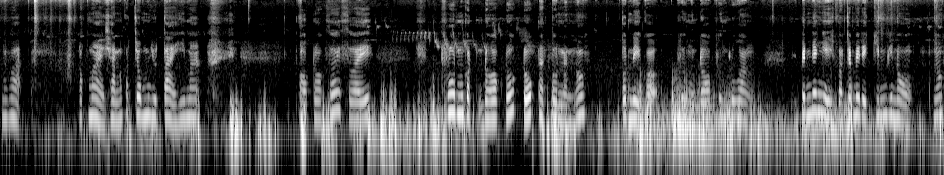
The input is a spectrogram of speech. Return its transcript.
ไม่ว่าดอกไม้ฉันก็จมอยู่ใต้หิมะ ออกดอกสวยๆพรุนก็ดอกดกดกๆนะต้นนั้นเนาะต้นนี้ก็พึ่งดอกพึ่งร่วง เป็นอยังงี้ก็จะไม่ได้กินพี่น้องเนาะ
